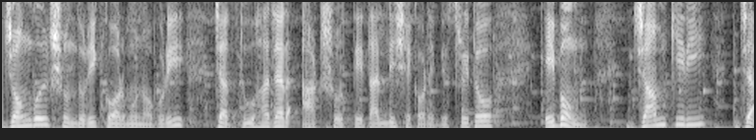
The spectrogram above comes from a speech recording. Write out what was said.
জঙ্গল সুন্দরী কর্মনগরী, যা দু হাজার আটশো তেতাল্লিশ একরে বিস্তৃত এবং জামকিরি, যা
